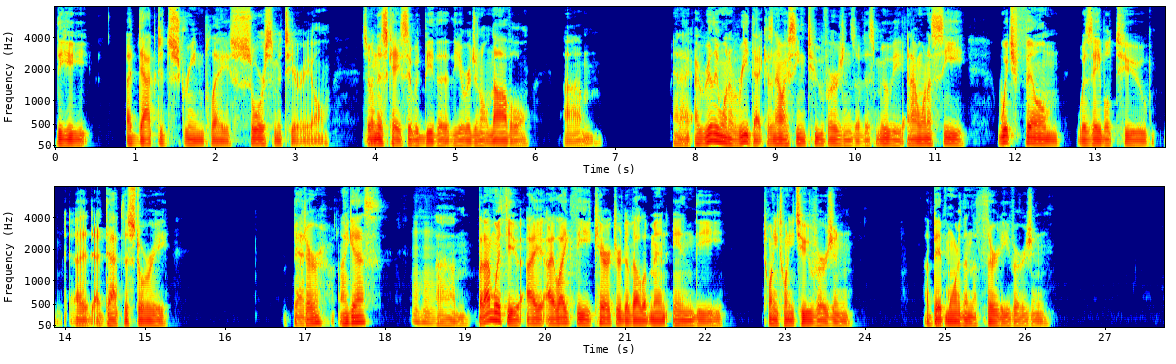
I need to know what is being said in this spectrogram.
the adapted screenplay source material. So in this case, it would be the the original novel. Um, and I, I really want to read that because now I've seen two versions of this movie, and I want to see which film was able to uh, adapt the story better, I guess. Mm-hmm. Um, but I'm with you. I, I like the character development in the 2022 version a bit more than the 30 version.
